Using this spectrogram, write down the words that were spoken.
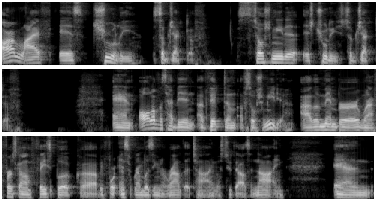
Our life is truly subjective. Social media is truly subjective. And all of us have been a victim of social media. I remember when I first got on Facebook uh, before Instagram was even around that time, it was 2009. And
